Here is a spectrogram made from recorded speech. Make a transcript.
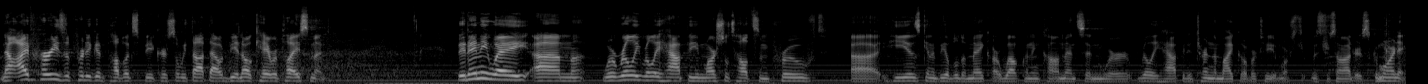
Now, I've heard he's a pretty good public speaker, so we thought that would be an okay replacement. But anyway, um, we're really, really happy. Marshall's health's improved. Uh, he is going to be able to make our welcoming comments, and we're really happy to turn the mic over to you, Mr. Saunders. Good morning.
